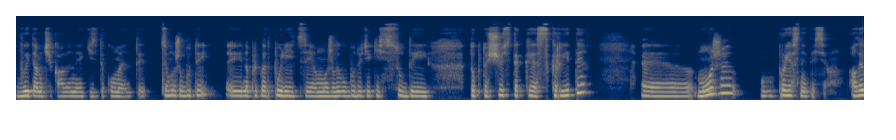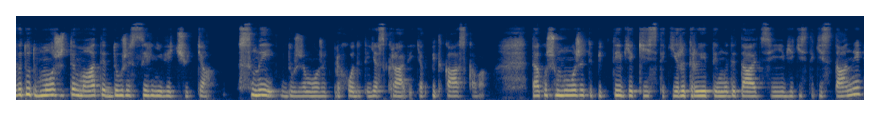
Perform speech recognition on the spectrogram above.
Ви там чекали на якісь документи. Це може бути, наприклад, поліція, можливо, будуть якісь суди, тобто щось таке скрите е, може прояснитися. Але ви тут можете мати дуже сильні відчуття. Сни дуже можуть приходити яскраві, як підказка вам. Також можете піти в якісь такі ретрити, медитації, в якісь такі стани,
